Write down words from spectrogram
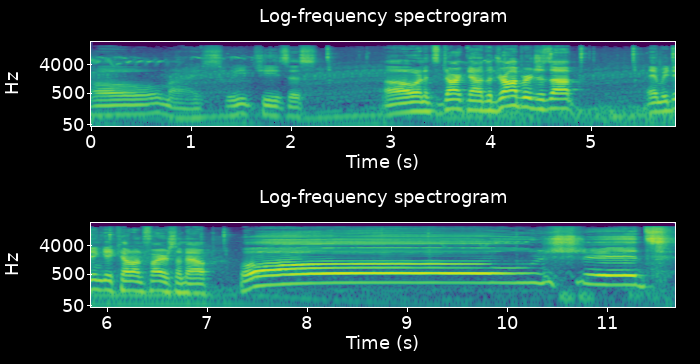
Oh my sweet Jesus. Oh, and it's dark now. The drawbridge is up. And we didn't get caught on fire somehow. Oh, shit.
